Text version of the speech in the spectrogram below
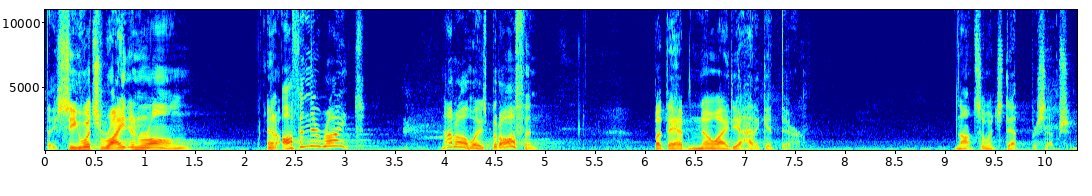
They see what's right and wrong, and often they're right. Not always, but often. But they have no idea how to get there. Not so much depth perception.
